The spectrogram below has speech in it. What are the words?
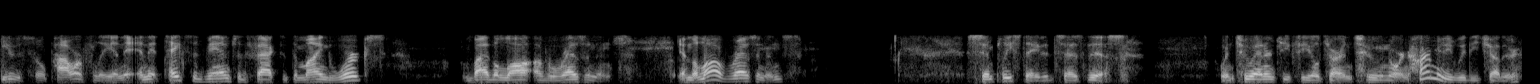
used so powerfully. And it, and it takes advantage of the fact that the mind works by the law of resonance. And the law of resonance simply stated says this. When two energy fields are in tune or in harmony with each other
